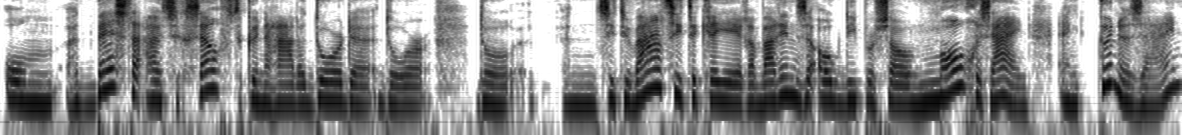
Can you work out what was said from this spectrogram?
om het beste uit zichzelf te kunnen halen door, de, door, door een situatie te creëren waarin ze ook die persoon mogen zijn en kunnen zijn,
